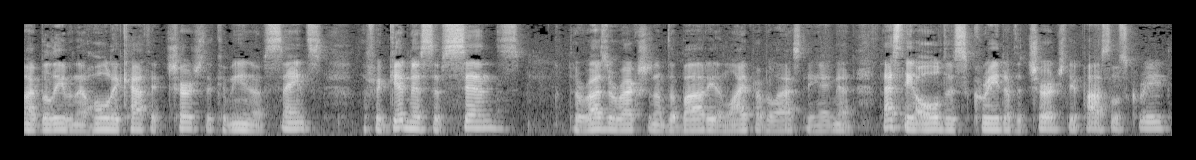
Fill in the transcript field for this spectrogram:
I believe in the Holy Catholic Church, the communion of saints, the forgiveness of sins, the resurrection of the body, and life everlasting. Amen. That's the oldest creed of the church, the Apostles' Creed.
